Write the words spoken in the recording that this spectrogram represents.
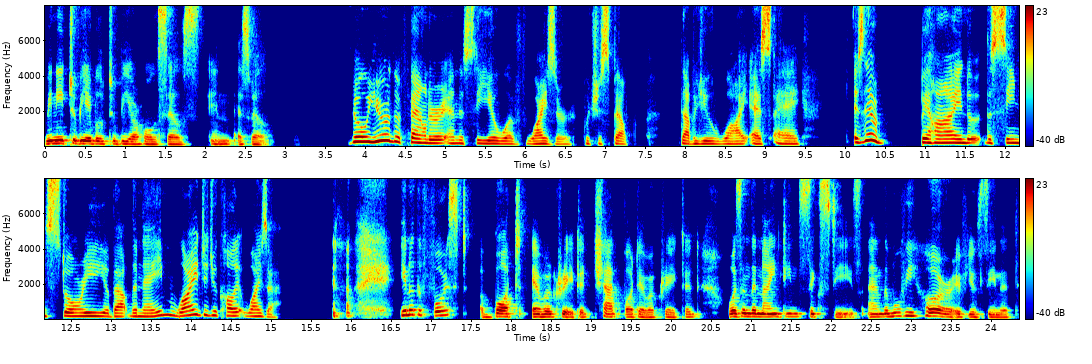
we need to be able to be our whole selves in as well Jo, you're the founder and the CEO of Wysa which is spelled W Y S A. Is there behind the scenes story about the name? Why did you call it Wysa? you know, the first bot ever created, chatbot ever created, was in the 1960s. And the movie Her, if you've seen it,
